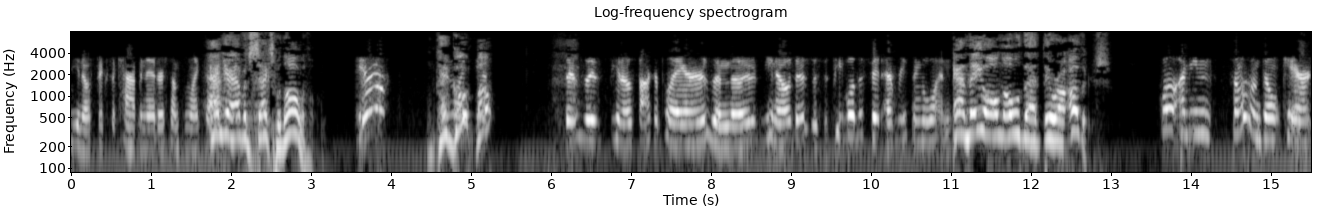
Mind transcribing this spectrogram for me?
you know fix a cabinet or something like that. And you're having sex with all of them. yeah. Okay, good. like, Well, There's the you know soccer players and the you know there's just people that fit every single one. and they all know that there are others. Well, I mean some of them don't care,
